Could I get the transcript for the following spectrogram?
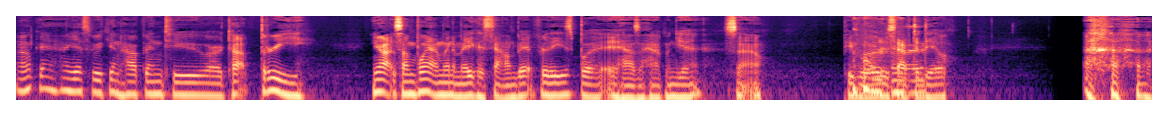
okay, I guess we can hop into our top three. You know, at some point I'm going to make a sound bit for these, but it hasn't happened yet. So people will just have to deal.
